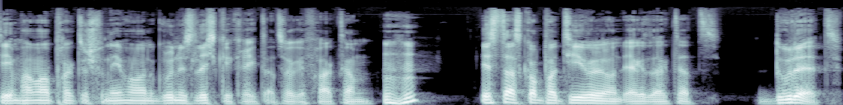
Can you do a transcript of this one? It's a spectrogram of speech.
dem haben wir praktisch von dem haben wir ein grünes Licht gekriegt, als wir gefragt haben, Mhm. ist das kompatibel? Und er gesagt hat, do that.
